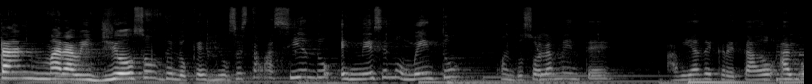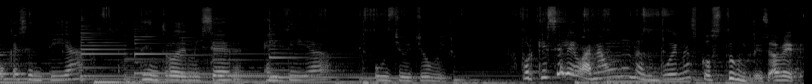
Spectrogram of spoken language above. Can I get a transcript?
tan maravilloso de lo que Dios estaba haciendo en ese momento cuando solamente había decretado algo que sentía dentro de mi ser el día Uyuyuy. ¿Por qué se le van a uno las buenas costumbres? A ver,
